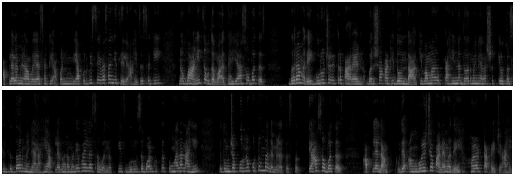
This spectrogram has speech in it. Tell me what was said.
आपल्याला मिळावं यासाठी आपण यापूर्वी सेवा सांगितलेली आहे जसं की नववा आणि चौदावा अध्याय यासोबतच घरामध्ये गुरुचरित्र पारायण वर्षाकाठी दोनदा किंवा मग काहींना दर महिन्याला शक्य होत असेल तर दर महिन्याला हे आपल्या घरामध्ये व्हायलाच हवं. नक्कीच गुरुचं बळ फक्त तुम्हाला नाही तर तुमच्या पूर्ण कुटुंबाला मिळत असतं. त्यासोबतच आपल्याला उद्या आंघोळीच्या पाण्यामध्ये हळद टाकायची आहे.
